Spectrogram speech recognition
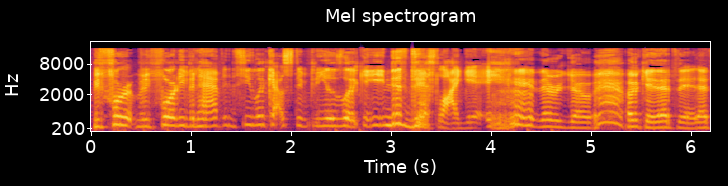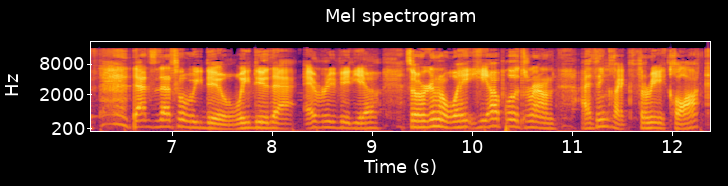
before before it even happens, see, look how stupid he is. Look, he just dislike it. there we go. Okay, that's it. That's that's that's what we do. We do that every video. So we're gonna wait. He uploads around, I think, like three o'clock.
